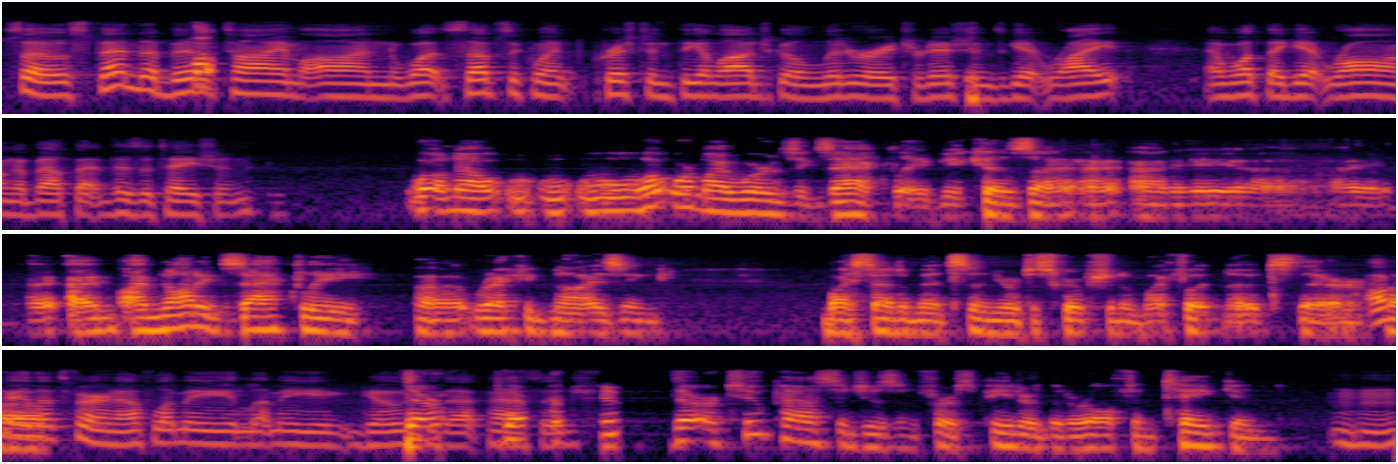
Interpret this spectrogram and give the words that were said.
So spend a bit of time on what subsequent Christian theological and literary traditions get right and what they get wrong about that visitation. Well, now, what were my words exactly? Because I, I, uh, I, I, am not exactly uh, recognizing my sentiments and your description of my footnotes there. Okay, Uh, that's fair enough. Let me let me go there, through that there are passage. two, there are two passages in First Peter that are often taken hmm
